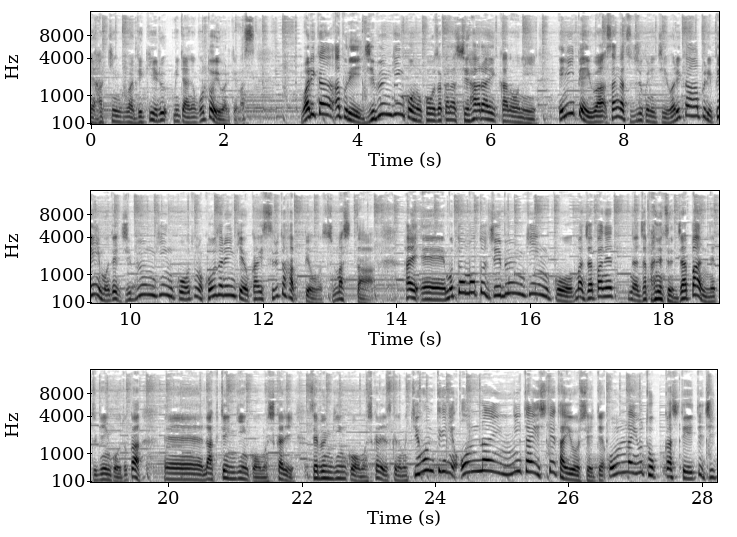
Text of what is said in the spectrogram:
えー、ハッキングができるみたいなことを言われています。割り勘アプリじぶん銀行の口座から支払い可能に。エニペイは3月19日割り勘アプリペイモでじぶん銀行との口座連携を開始すると発表しました。はい、えー、もともとじぶん銀行、まあ、ジャパネット、ジャパネット、ジャパンネット銀行とか、えー、楽天銀行もしっかり、セブン銀行もしっかりですけども、基本的にオンラインに対して対応していて、オンラインを特化していて、実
